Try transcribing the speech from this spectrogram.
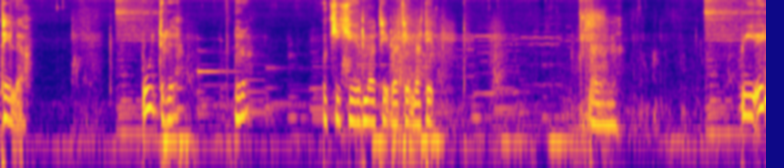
เทเลย อุ้ยเดี๋ยวเดี๋ยวเดี๋ยโอเคโอเคมาเทมาเทมาเทมามามาฟีเอ้ย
